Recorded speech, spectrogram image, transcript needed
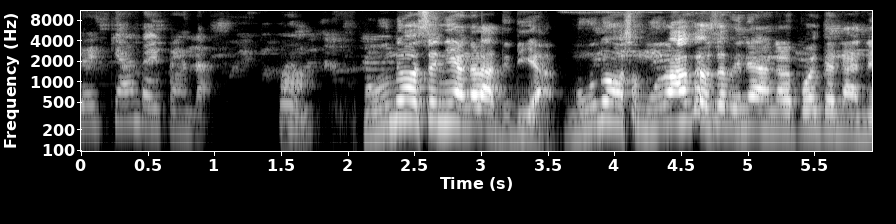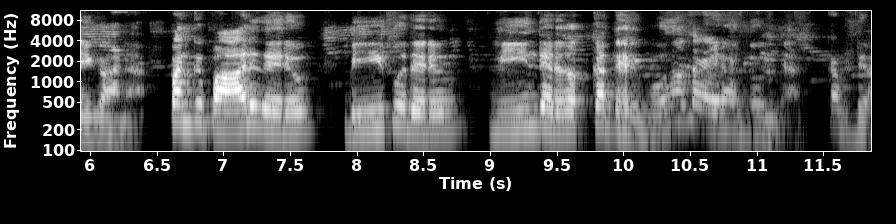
ദഹിക്കാണ്ടായി പോണ്ട. മൂന്ന് ദിവസം ഇനി ഞങ്ങൾ അതിഥിയാ. മൂന്ന് ദിവസം മൂന്നാമത്തെ ദിവസം പിന്നെ ഞങ്ങളെ പോലെ തന്നെ അന്നേ കാണുക. ഇപ്പൊ എനിക്ക് പാൽ തരും ബീഫ് തരും മീൻ തരും ഇതൊക്കെ തരും. മൂന്ന് ദിവസം കഴിഞ്ഞാൽ ഒന്നുമില്ല ഒക്കെ വിടുക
